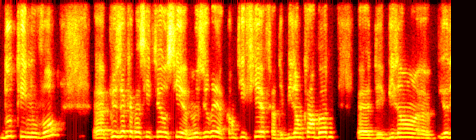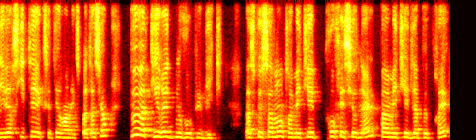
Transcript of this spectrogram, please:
d'outils nouveaux, euh, plus de capacité aussi à mesurer, à quantifier, à faire des bilans carbone, euh, des bilans euh, biodiversité, etc. en exploitation, peut attirer de nouveaux publics. Parce que ça montre un métier professionnel, pas un métier de l'à peu près.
